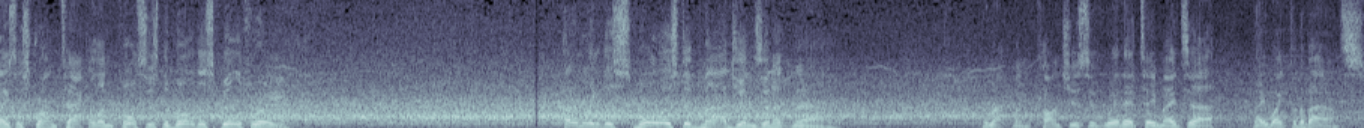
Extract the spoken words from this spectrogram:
plays a strong tackle and forces the ball to spill free. Only the smallest of margins in it now. The Ruckman, conscious of where their teammates are, they wait for the bounce.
